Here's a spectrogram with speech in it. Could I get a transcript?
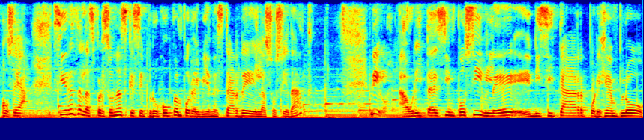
O sea, si eres de las personas que se preocupan por el bienestar de la sociedad, Digo, ahorita es imposible visitar, por ejemplo,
